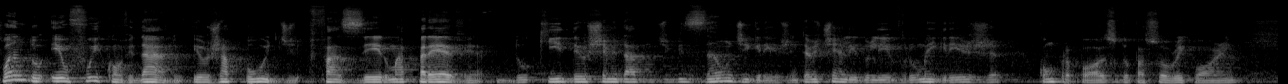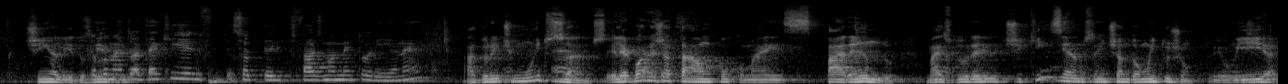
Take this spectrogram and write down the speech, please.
Quando eu fui convidado, eu já pude fazer uma prévia do que Deus tinha me dado de visão de igreja. Então, eu tinha lido o livro Uma Igreja com Propósito, do pastor Rick Warren. Tinha lido... Senhor comentou até que ele, ele faz uma mentoria, né? Ah, durante muitos anos. Ele agora já está um pouco mais parando, mas durante 15 anos a gente andou muito junto. Eu ia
